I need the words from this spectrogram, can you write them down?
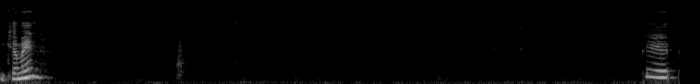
You come in? Pip.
